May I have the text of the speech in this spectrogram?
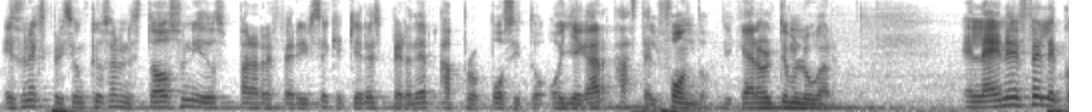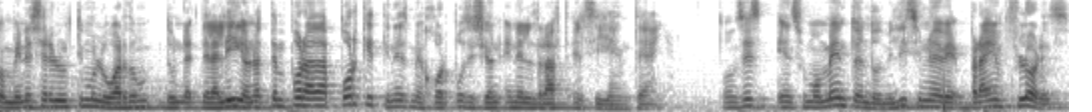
es una expresión que usan en Estados Unidos para referirse que quieres perder a propósito o llegar hasta el fondo y quedar en último lugar. En la NFL conviene ser el último lugar de, la liga una temporada porque tienes mejor posición en el draft el siguiente año. Entonces, en su momento, en 2019, Brian Flores,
